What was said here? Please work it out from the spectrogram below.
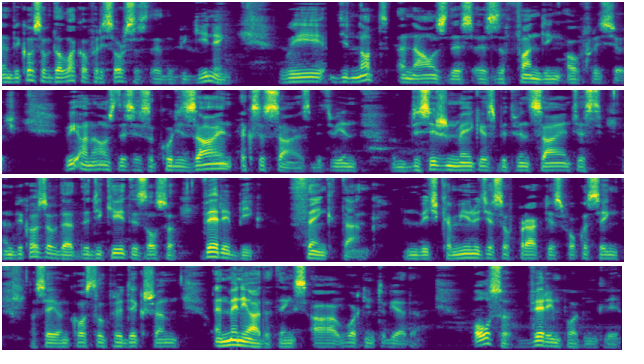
And because of the lack of resources at the beginning, we did not announce this as the funding of research. We announced this as a co-design exercise between decision makers, between scientists. And because of that, the Decade is also very big think tank in which communities of practice focusing, say, on coastal prediction and many other things are working together. Also, very importantly,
